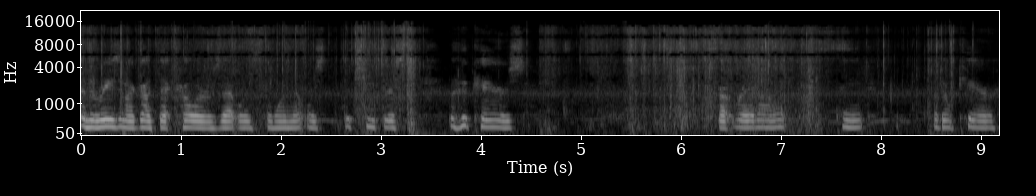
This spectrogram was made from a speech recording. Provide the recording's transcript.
and the reason I got that color is that was the one that was the cheapest, but who cares? got red on it, pink. I don't care.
